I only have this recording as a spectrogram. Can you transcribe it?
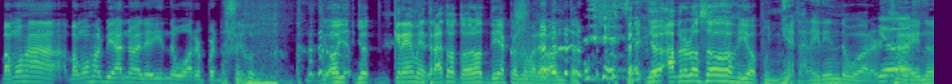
vamos a, vamos a olvidarnos de Lady in the Water por dos segundos. yo, yo, yo- créeme, trato todos los días cuando me levanto. O sea, yo abro los ojos y yo, puñeta, Lady in the Water. Dios, o sea, y no-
